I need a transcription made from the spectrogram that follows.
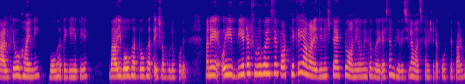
কালকেও হয়নি বউ হাতে গিয়ে টিয়ে বা ওই বউ ভাত বউ ভাত এইসবগুলো করে। মানে ওই বিয়েটা শুরু হয়েছে পর থেকেই আমার এই জিনিসটা একটু অনিয়মিত হয়ে গেছে। আমি ভেবেছিলাম আজকে আমি সেটা করতে পারব।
